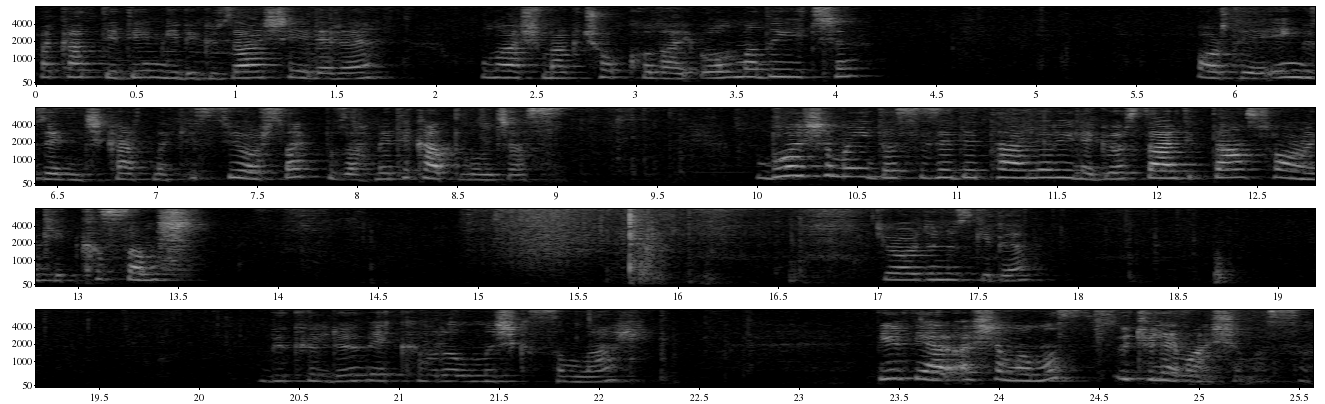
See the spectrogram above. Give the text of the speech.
Fakat dediğim gibi güzel şeylere ulaşmak çok kolay olmadığı için ortaya en güzelini çıkartmak istiyorsak bu zahmete katlanacağız. Bu aşamayı da size detaylarıyla gösterdikten sonraki kısım gördüğünüz gibi büküldü ve kıvrılmış kısımlar. Bir diğer aşamamız ütüleme aşaması.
